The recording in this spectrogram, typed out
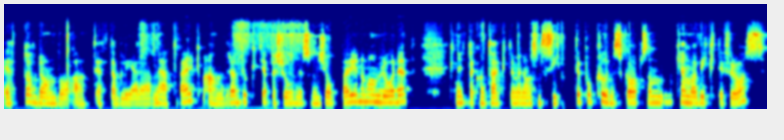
Ett av dem var att etablera nätverk med andra duktiga personer som jobbar inom området, knyta kontakter med de som sitter på kunskap som kan vara viktig för oss.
